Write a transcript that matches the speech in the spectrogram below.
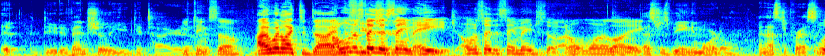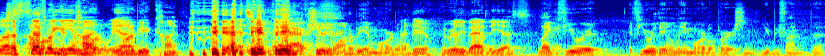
It, dude, eventually you'd get tired. you of think it. so? I would like to die. I want to the stay the same age. I want to stay the same age though. I don't want to like. That's just being immortal, and that's depressing. Well, That's, I that's wanna being be a cunt. immortal, You yeah. want to be a cunt. Yeah, that's your yeah, Do you actually want to be immortal? I do really badly. Yes, Like if you were if you were the only immortal person, you'd be fine with that.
